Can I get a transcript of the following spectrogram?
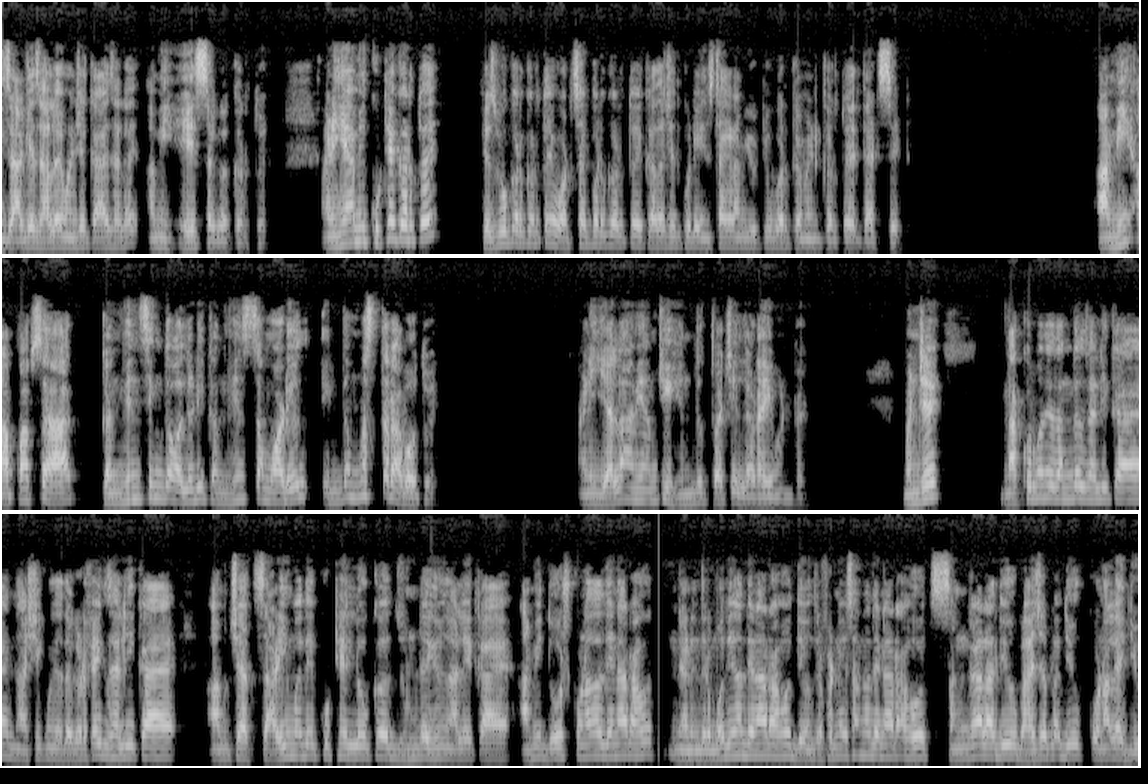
जागे झालोय म्हणजे काय झालंय? आम्ही हे सगळं करतोय. आणि हे आम्ही कुठे करतोय? फेसबुकवर करतोय व्हॉट्सअपवर करतोय कदाचित कुठे इंस्टाग्राम युट्यूबवर कमेंट करतोय दॅट्स इट आम्ही आपापसात कन्व्हिन्सिंग द ऑलरेडी कन्व्हिन्सचा मॉड्यूल एकदम मस्त राबवतोय. आणि याला आम्ही आमची हिंदुत्वाची लढाई म्हणतोय. म्हणजे नागपूरमध्ये दंगल झाली काय? नाशिकमध्ये दगडफेक झाली काय? आमच्या चाळीमध्ये कुठे लोक झुंड घेऊन आले काय? आम्ही दोष कोणाला देणार आहोत? नरेंद्र मोदींना देणार आहोत? देवेंद्र फडणवीसांना देणार आहोत? संघाला देऊ? भाजपला देऊ? कोणालाही देऊ?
